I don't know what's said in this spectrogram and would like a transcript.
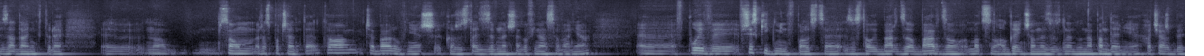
zadań, które no, są rozpoczęte, to trzeba również korzystać z zewnętrznego finansowania. E, Wpływy wszystkich gmin w Polsce zostały bardzo, bardzo mocno ograniczone ze względu na pandemię, chociażby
